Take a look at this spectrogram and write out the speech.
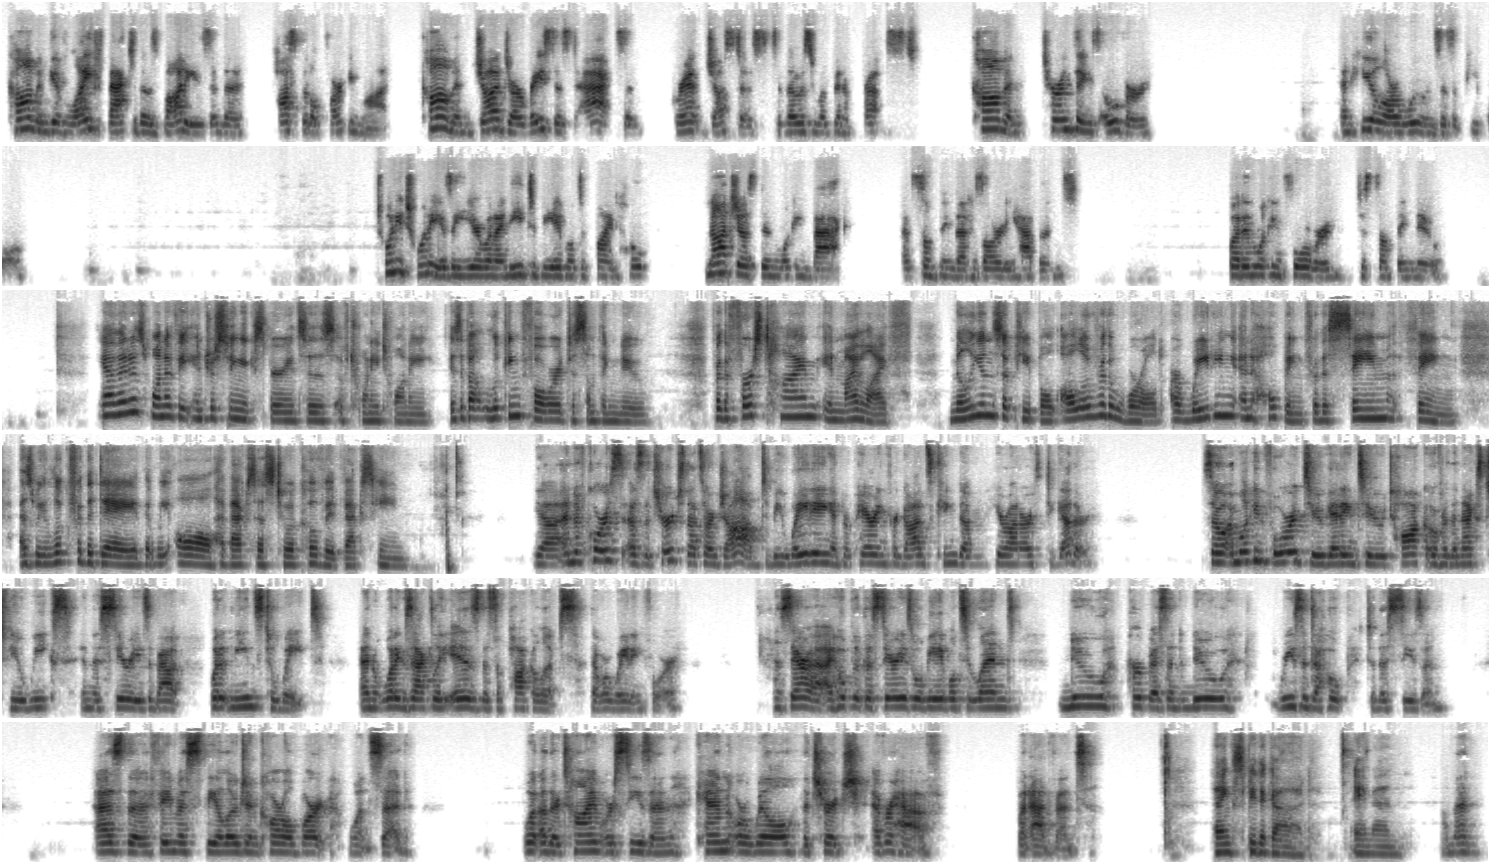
Come and give life back to those bodies in the hospital parking lot come and judge our racist acts and grant justice to those who have been oppressed. Come and turn things over and heal our wounds as a people. 2020 is a year when I need to be able to find hope, not just in looking back at something that has already happened, but in looking forward to something new. Yeah, that is one of the interesting experiences of 2020 is about looking forward to something new. For the first time in my life, millions of people all over the world are waiting and hoping for the same thing as we look for the day that we all have access to a COVID vaccine. Yeah, and of course, as the church, that's our job to be waiting and preparing for God's kingdom here on earth together. So I'm looking forward to getting to talk over the next few weeks in this series about what it means to wait and what exactly is this apocalypse that we're waiting for. And Sarah, I hope that this series will be able to lend new purpose and a new reason to hope to this season. As the famous theologian Karl Barth once said, what other time or season can or will the church ever have but Advent? Thanks be to God. Amen. Amen.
